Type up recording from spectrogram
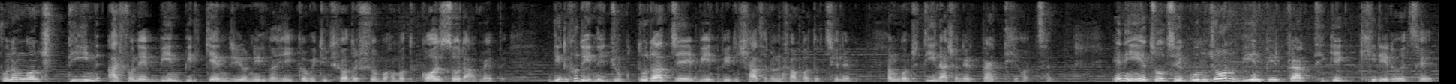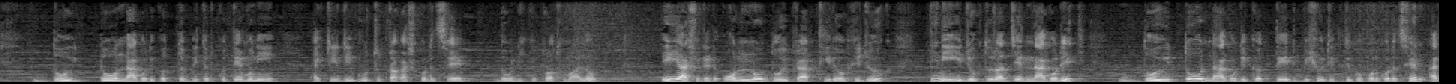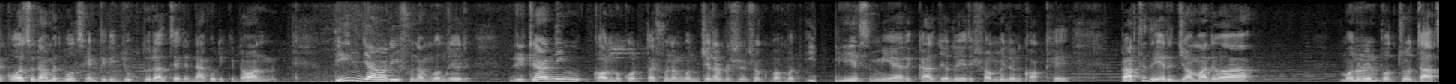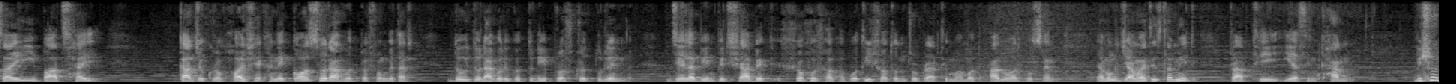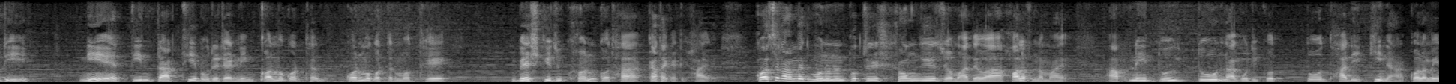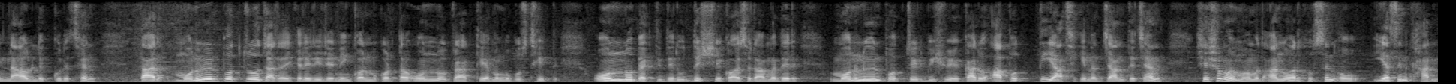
সুনামগঞ্জ তিন আসনে বিএনপির কেন্দ্রীয় নির্বাহী কমিটির সদস্য মোহাম্মদ কয়সর আহমেদ দীর্ঘদিন যুক্তরাজ্যে বিএনপির সাধারণ সম্পাদক ছিলেন। সুনামগঞ্জ তিন আসনের প্রার্থী হচ্ছেন। এ নিয়ে চলছে গুঞ্জন। বিএনপির প্রার্থীকে ঘিরে রয়েছে দ্বৈত নাগরিকত্ব বিতর্ক। তেমনি একটি রিপোর্ট প্রকাশ করেছে দৈনিক প্রথম আলো। এই আসনের অন্য দুই প্রার্থীর অভিযোগ, তিনি যুক্তরাজ্যের নাগরিক দ্বৈত নাগরিকত্বের বিষয়টি তিনি গোপন করেছেন। আর কয়সর আহমেদ বলছেন, তিনি যুক্তরাজ্যের নাগরিক নন। তিন জানুয়ারি সুনামগঞ্জের রিটার্নিং কর্মকর্তা, সুনামগঞ্জ জেলা প্রশাসক মোহাম্মদ ইলিয়াস মিয়ার কার্যালয়ের সম্মেলন কক্ষে প্রার্থীদের জমা দেওয়া মনোনয়নপত্র যাচাই বাছাই কার্যক্রম হয়। সেখানে কসর আহমদ প্রসঙ্গে তার দ্বৈত নাগরিকত্ব নিয়ে প্রশ্ন তুলেন জেলা বিএনপির সাবেক সহসভাপতি স্বতন্ত্র প্রার্থী মোহাম্মদ আনোয়ার হোসেন এবং জামায়াত ইসলামীর প্রার্থী ইয়াসিন খান। বিষয়টি নিয়ে তিন প্রার্থী এবং রিটার্নিং কর্মকর্তা কর্মকর্তার মধ্যে বেশ কিছুক্ষণ কথা কাটাকাটি হয়। কসর আহমেদ মনোনয়নপত্রের সঙ্গে জমা দেওয়া হলফনামায়, আপনি দ্বৈত নাগরিকত্বধারী কিনা কলমে না উল্লেখ করেছেন, তার মনোনয়নপত্র যাচাইকালে রিটার্নিং কর্মকর্তা অন্য প্রার্থী এবং উপস্থিত অন্য ব্যক্তিদের উদ্দেশ্যে কয়সর আহমেদের মনোনয়নপত্রের বিষয়ে কারও আপত্তি আছে কিনা জানতে চান, সে সময় মোহাম্মদ আনোয়ার হোসেন ও ইয়াসিন খান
